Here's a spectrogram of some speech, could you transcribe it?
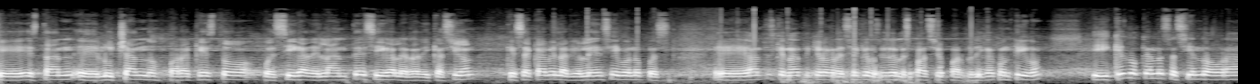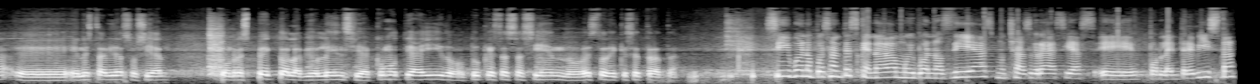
que están eh, luchando para que esto pues siga adelante, siga la erradicación, que se acabe la violencia y bueno pues eh, antes que nada te quiero agradecer que nos hayas el espacio para platicar contigo y qué es lo que andas haciendo ahora en esta vida social con respecto a la violencia, ¿cómo te ha ido? ¿Tú qué estás haciendo? ¿Esto de qué se trata? Sí, bueno, pues antes que nada, muy buenos días, muchas gracias eh, por la entrevista.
